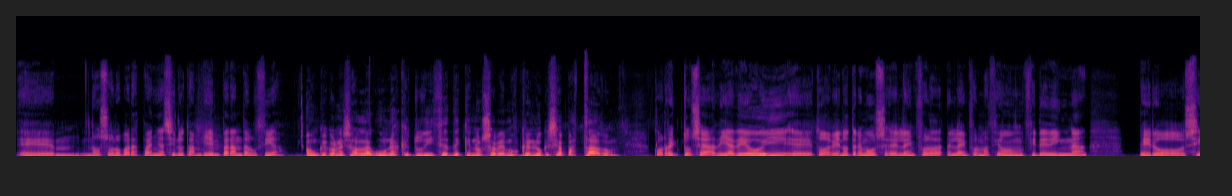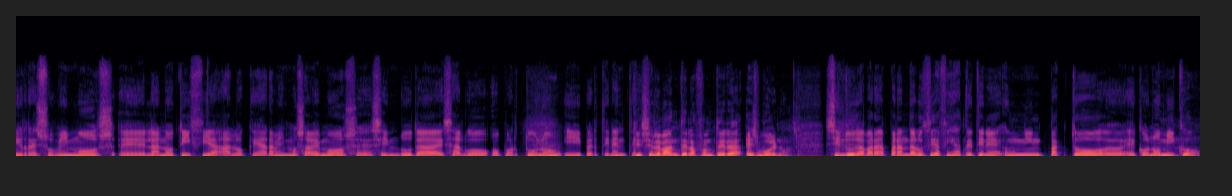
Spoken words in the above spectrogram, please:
eh, no solo para España, sino también para Andalucía. Aunque con esas lagunas que tú dices de que no sabemos qué es lo que se ha pactado. Correcto, o sea, a día de hoy eh, todavía no tenemos eh, la, la información fidedigna pero si resumimos eh, la noticia a lo que ahora mismo sabemos, eh, sin duda es algo oportuno y pertinente. Que se levante la frontera es bueno. Sin duda, para, Andalucía, fíjate, tiene un impacto eh, económico,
